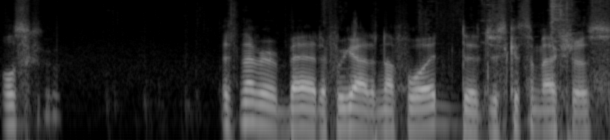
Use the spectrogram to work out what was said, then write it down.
Whole it's never bad if we got enough wood to just get some extras.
